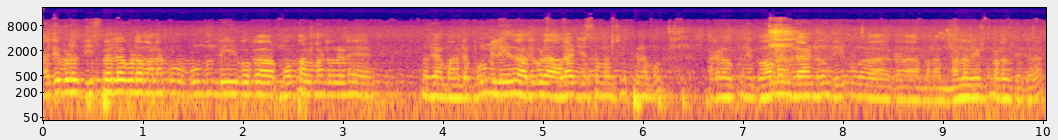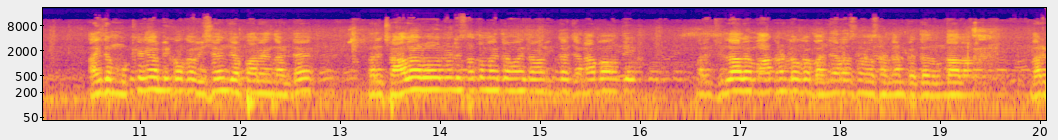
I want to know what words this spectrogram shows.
అయితే ఇప్పుడు దిశపల్లిలో కూడా మనకు భూమి ఉంది ఒక మోపాల మండలంలోనే కొంచెం అంటే భూమి లేదు అది కూడా అలాట్ చేస్తామని చెప్పినాము. అక్కడ కొంచెం గవర్నమెంట్ ల్యాండ్ ఉంది మన మండల హెడ్క్వార్టర్ దగ్గర. అయితే ముఖ్యంగా మీకు ఒక విషయం చెప్పాలి ఏంటంటే మరి చాలా రోజుల నుండి సతమైతం అవుతాం ఇంత జనాభా ఉంది. మరి జిల్లాలో మాకంటూ ఒక బంజారా సేవ సంఘం పెద్దది ఉండాలా? మరి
